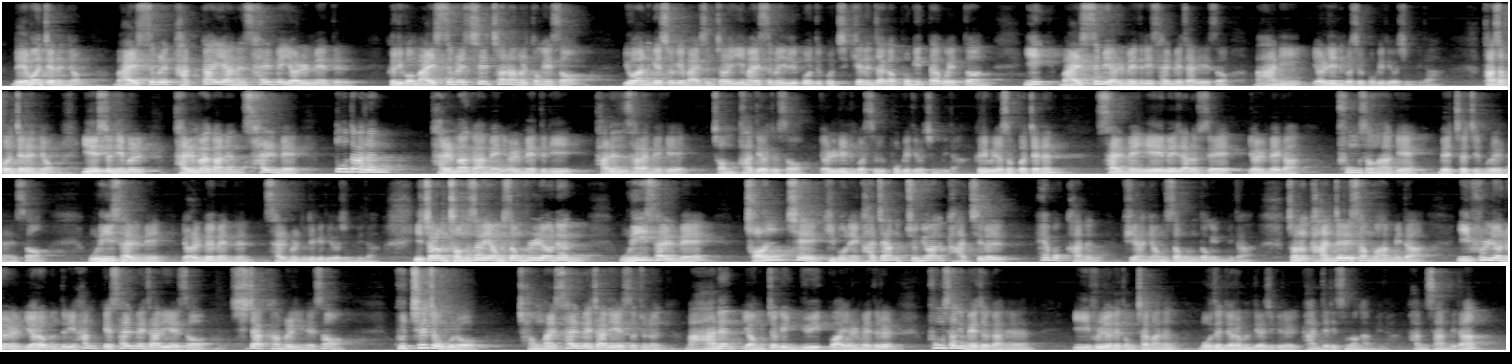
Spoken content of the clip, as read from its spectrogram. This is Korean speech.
네 번째는요, 말씀을 가까이 하는 삶의 열매들, 그리고 말씀을 실천함을 통해서 요한계시록의 말씀처럼 이 말씀을 읽고 듣고 지키는 자가 복 있다고 했던 이 말씀의 열매들이 삶의 자리에서 많이 열리는 것을 보게 되어집니다. 다섯 번째는요, 예수님을 닮아가는 삶의 또 다른 닮아감의 열매들이 다른 사람에게 전파되어져서 열리는 것을 보게 되어집니다. 그리고 여섯 번째는 삶의 예배자로서의 열매가 풍성하게 맺혀짐으로 인하여서 우리 삶이 열매 맺는 삶을 누리게 되어집니다. 이처럼 점선의 영성 훈련은 우리 삶의 전체 기본의 가장 중요한 가치를 회복하는 귀한 영성 운동입니다. 저는 간절히 사모합니다. 이 훈련을 여러분들이 함께 삶의 자리에서 시작함을 인해서 구체적으로 정말 삶의 자리에서 주는 많은 영적인 유익과 열매들을 풍성히 맺어가는 이 훈련에 동참하는 모든 여러분 되어지기를 간절히 소망합니다. 감사합니다.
